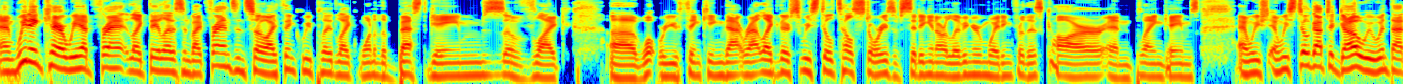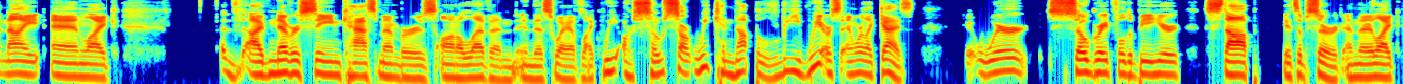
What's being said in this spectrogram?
and we didn't care. We had friend like they let us invite friends and so i think we played like one of the best games of like uh what were you thinking that rat like there's we still tell stories of sitting in our living room waiting for this car and playing games and we and we still got to go. We went that night and like I've never seen cast members on 11 in this way of like we are so sorry we cannot believe we are and we're like guys we're so grateful to be here. Stop. It's absurd. And they're like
